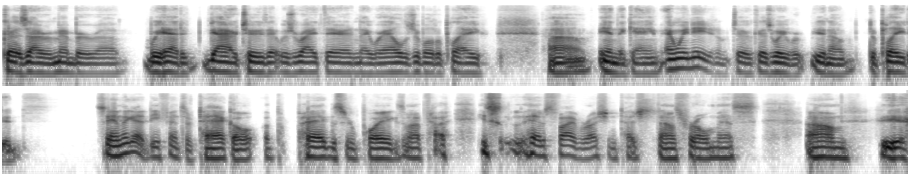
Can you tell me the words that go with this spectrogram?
Cause I remember, uh, we had a guy or two that was right there and they were eligible to play, uh, in the game. And we needed them too cause we were, you know, depleted. Sam, they got a defensive tackle, uh, Pegues or. I'm He's had his five rushing touchdowns for Ole Miss. Um, Yeah.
